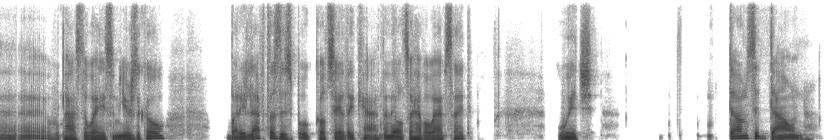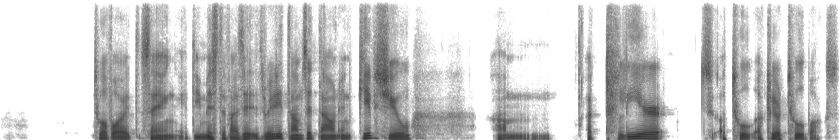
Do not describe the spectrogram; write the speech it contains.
uh, who passed away some years ago but he left us this book called Save the Cat, and they also have a website which dumps it down to avoid saying it demystifies it. It really thumbs it down and gives you um, a clear a tool a clear toolbox,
